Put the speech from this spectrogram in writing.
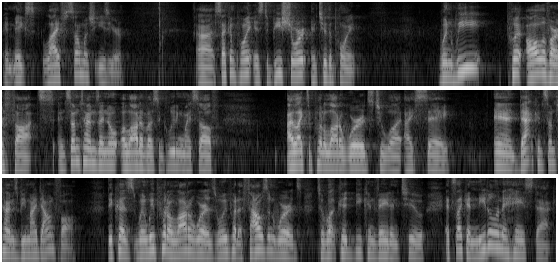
It makes life so much easier. Uh, second point is to be short and to the point. When we put all of our thoughts, and sometimes I know a lot of us, including myself, I like to put a lot of words to what I say, and that can sometimes be my downfall. Because when we put a lot of words, when we put a thousand words to what could be conveyed in two, it's like a needle in a haystack,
